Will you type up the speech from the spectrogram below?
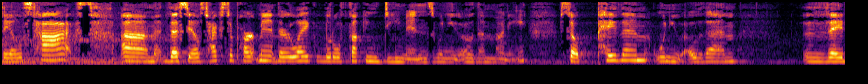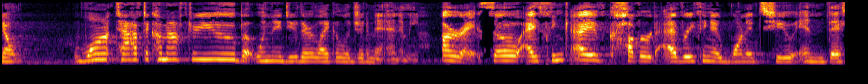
sales tax. Um, the sales tax department, they're like little fucking demons when you owe them money. So pay them when you owe them they don't want to have to come after you, but when they do, they're like a legitimate enemy. All right, so I think I've covered everything I wanted to in this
